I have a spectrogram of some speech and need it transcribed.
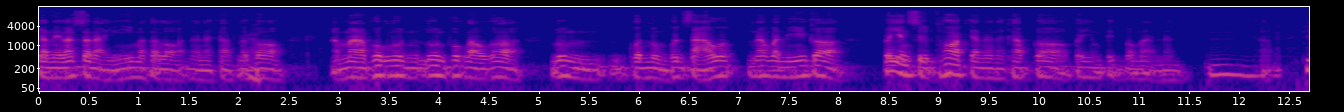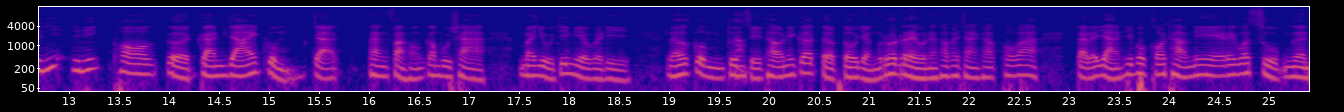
กันในลักษณะอย่างนี้มาตลอดนะครับ แล้วครับก็มาพวกรุ่นรุ่นพวกเราก็รุ่นคนหนุ่มคนสาวณวันนี้ก็ก็ยังสืบทอดกันนะครับ ก็ก็ยังเป็นประมาณนั้นอืมครับ ทีนี้ทีนี้พอเกิดการย้ายกลุ่มจากทางฝั่งของกัมพูชามาอยู่ที่เมียวดี แล้วกลุ่มทุนสีเทานี่ก็เติบโตอย่างรวดเร็วนะครับ อาจารย์ครับ เพราะว่า แต่ละอย่างที่พวกเขาทำนี่เรียกว่าสูบเงิน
